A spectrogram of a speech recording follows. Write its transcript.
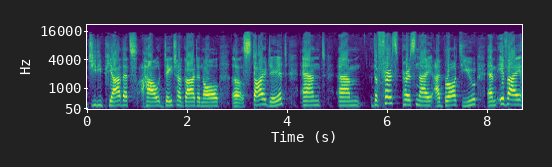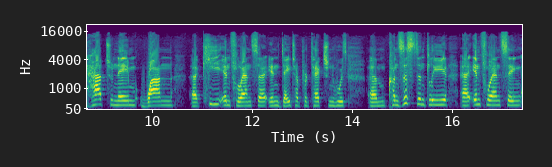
gdpr that's how DataGuard and all uh, started. And um, the first person I, I brought you, um, if I had to name one a key influencer in data protection who is um, consistently uh, influencing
